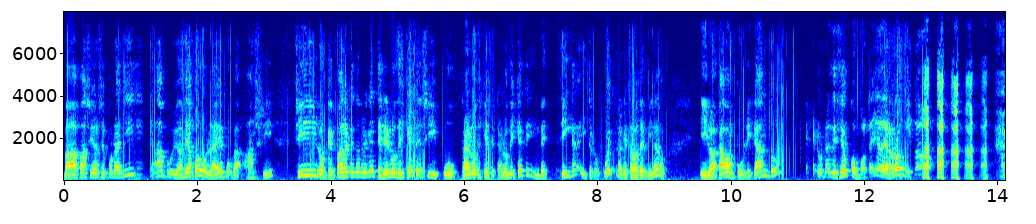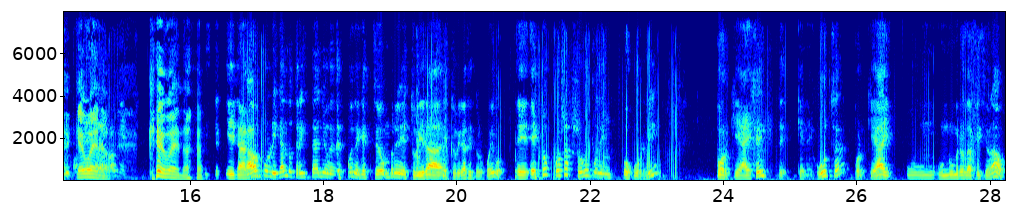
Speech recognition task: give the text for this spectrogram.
va a pasearse por allí, ah, pues yo hacía juegos en la época, ah, sí, sí, lo que pasa es que, que tener los disquetes, sí, uh, trae los disquetes, trae los disquetes, investiga y te lo encuentra que estaba terminado. Y lo acaban publicando una edición con botella de ron y todo. Qué bueno. Qué bueno. Y, la acaban publicando 30 años después de que este hombre estuviera, estuviera haciendo el juego. Eh, estas cosas solo pueden ocurrir porque hay gente que les gusta, porque hay un, número de aficionados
